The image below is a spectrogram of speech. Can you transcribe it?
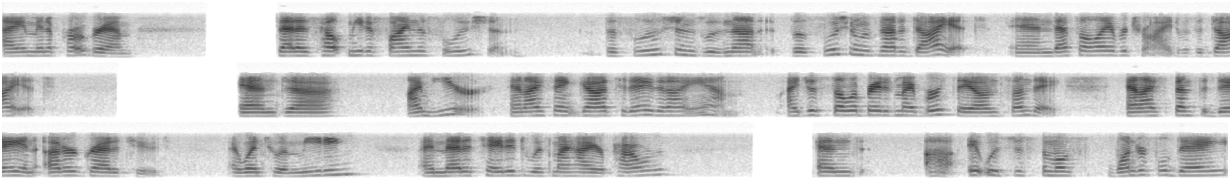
I am in a program that has helped me to find the solution the solutions was not the solution was not a diet, and that's all I ever tried was a diet. And uh, I'm here, and I thank God today that I am. I just celebrated my birthday on Sunday, and I spent the day in utter gratitude. I went to a meeting, I meditated with my higher power, and uh, it was just the most wonderful day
